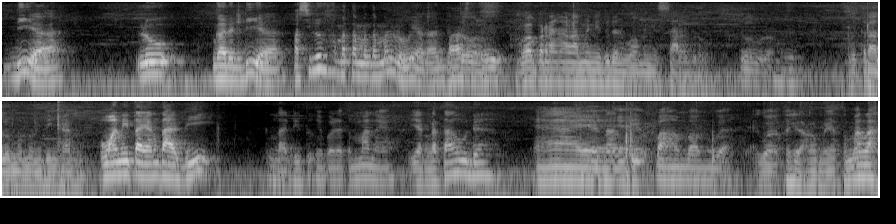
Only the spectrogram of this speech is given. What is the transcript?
dia lu nggak ada dia pasti lu sama teman-teman lu ya kan? Betul. pasti. Gua pernah ngalamin itu dan gua menyesal, Bro. Gue terlalu mementingkan wanita yang tadi, yang tadi tuh. Daripada teman ya? Yang nggak tahu dah. ah iya, nanti. iya, paham paham gue Ya, gue kehilangan banyak teman lah,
